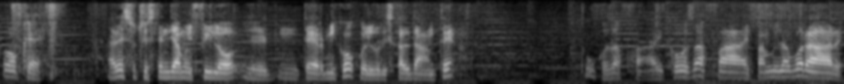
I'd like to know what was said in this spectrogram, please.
Ok adesso ci stendiamo il filo eh, termico quello riscaldante tu cosa fai? Cosa fai? Fammi lavorare.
